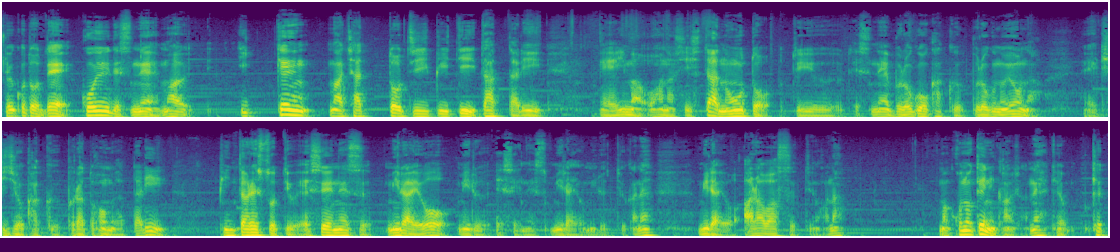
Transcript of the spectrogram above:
ということでこういうですねまあ見、まあ、 ChatGPT だったりえー、今お話ししたノートというですねブログを書くブログのような、えー、記事を書くプラットフォームだったりピンタレストっていう SNS 未来を見る SNS 未来を見るっていうかね未来を表すっていうのかな、まあ、この件に関してはね結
